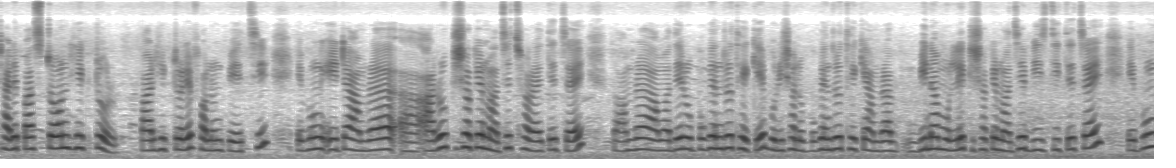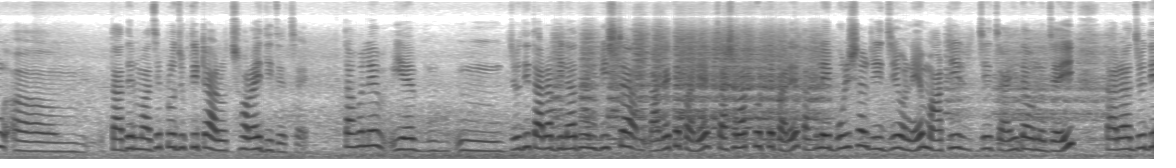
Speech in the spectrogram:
সাড়ে পাঁচ টন হেক্টর পার হেক্টরে ফলন পেয়েছি এবং এটা আমরা আরও কৃষকের মাঝে ছড়াইতে চাই। তো আমরা আমাদের উপকেন্দ্র থেকে, বরিশাল উপকেন্দ্র থেকে আমরা বিনামূল্যে কৃষকের মাঝে বীজ দিতে চাই এবং তাদের মাঝে প্রযুক্তিটা আরও ছড়াই দিতে চাই। তাহলে ইয়ে যদি তারা বিনা ধান বীজটা লাগাতে পারে, চাষাবাদ করতে পারে, তাহলে এই বরিশাল রিজিয়নে মাটির যে চাহিদা অনুযায়ী তারা যদি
